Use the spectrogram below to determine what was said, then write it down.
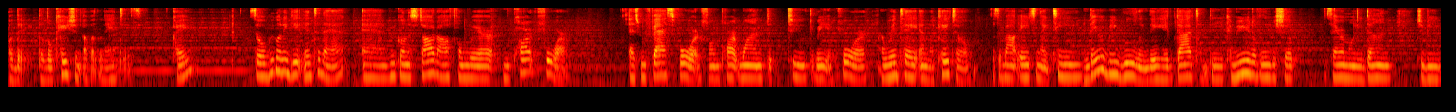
or the, the location of Atlantis. Okay? So we're going to get into that and we're going to start off from where in part four as we fast forward from part one to two, three, and four, Arente and Makato is about age 19, and they would be ruling. They had got the communion of leadership ceremony done to be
